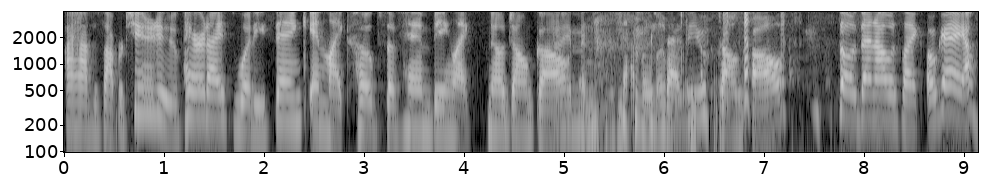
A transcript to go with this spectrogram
I have this opportunity to do paradise. What do you think? In like hopes of him being like, no, don't go. I'm in- and I'm never said, with you. don't go. so then I was like, okay, I'm,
